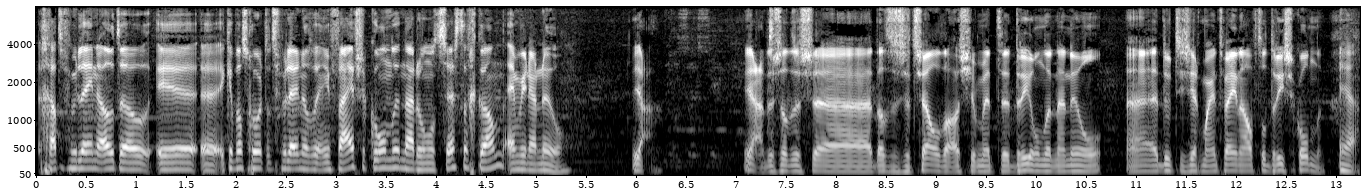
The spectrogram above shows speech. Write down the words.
gaat de Formule 1 auto... ik heb wel eens gehoord dat de Formule 1 auto in 5 seconden naar de 160 kan en weer naar 0. Ja. Ja, dus dat is, dat is hetzelfde als je met 300 naar 0... doet hij zeg maar in 2,5 tot 3 seconden. Ja.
